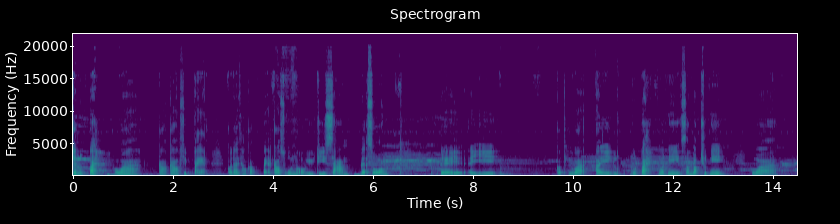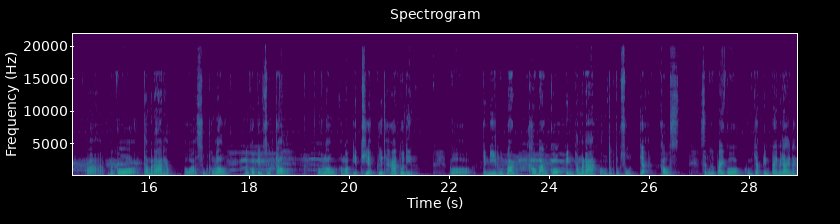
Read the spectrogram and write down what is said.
จะหลุดไป เพราะว่า 9918 ก็ได้เท่ากับ 890ออกอยู่ที่ 3 และ 2 แต่ไอก็ถือว่าไอหลุดหลุดไปงวดนี้สำหรับชุดนี้ เพราะว่าอ่ามันก็ธรรมดานะครับ เพราะว่าสูตรของเรา มันก็เป็นสูตรเก่าของเราเอามาเปรียบเทียบเพื่อจะหาตัวด่นก็จะมีหลุดบ้างเข้าบ้างก็เป็นธรรมดาของทุกๆ สูตรจะเข้าเสมอไปก็คงจะเป็นไปไม่ได้นะ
